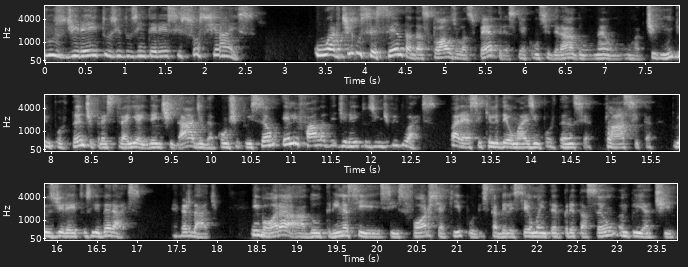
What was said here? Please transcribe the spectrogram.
dos direitos e dos interesses sociais. O artigo 60 das cláusulas pétreas, que é considerado né, um, artigo muito importante para extrair a identidade da Constituição, ele fala de direitos individuais. Parece que ele deu mais importância clássica para os direitos liberais. É verdade. Embora a doutrina se, se esforce aqui por estabelecer uma interpretação ampliativa.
